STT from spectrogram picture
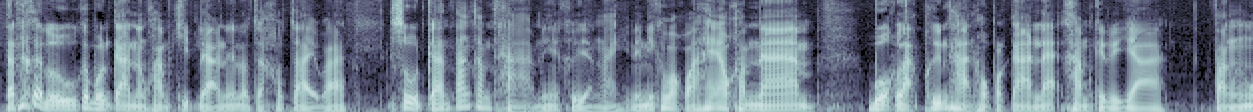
แต่ถ้าเกิดเรารู้กระบวนการทางความคิดแล้วเนี่ยเราจะเข้าใจว่าสูตรการตั้งคำถามเนี่ยคือยังไง ในนี้เขาบอกว่าให้เอาคำนามบวกหลักพื้นฐาน 6 ประการ และคำกริยาฟังง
